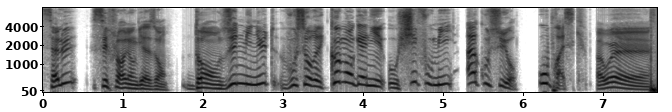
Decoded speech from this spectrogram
Salut, c'est Florian Gazan. Dans une minute, vous saurez comment gagner au Shifumi à coup sûr. Ou presque. Ah ouais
